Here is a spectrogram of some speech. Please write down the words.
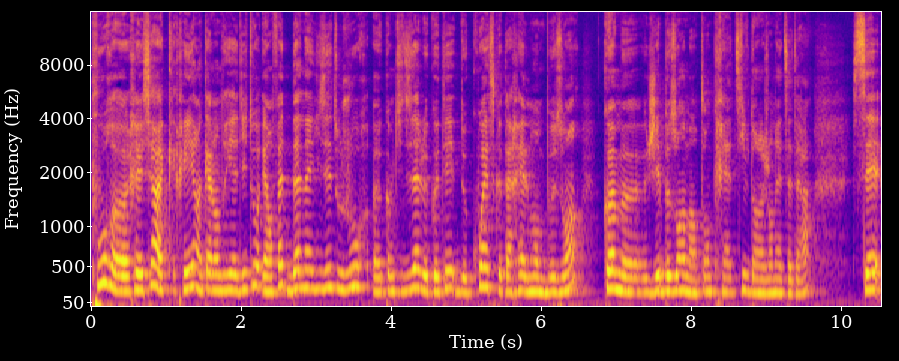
pour euh, réussir à créer un calendrier édito et en fait d'analyser toujours, euh, comme tu disais, le côté de quoi est-ce que tu as réellement besoin, comme euh, j'ai besoin d'un temps créatif dans la journée, etc. C'est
